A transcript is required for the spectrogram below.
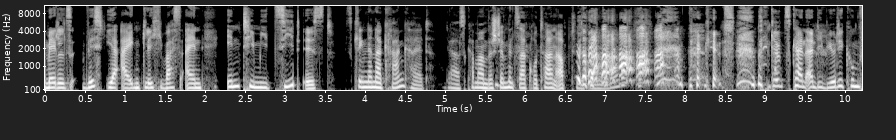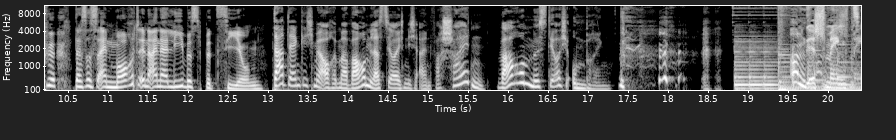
Mädels, wisst ihr eigentlich, was ein Intimizid ist? Das klingt nach einer Krankheit. Ja, das kann man bestimmt mit Sakrotan abtöten. oder? Da gibt's, da gibt's kein Antibiotikum für. Das ist ein Mord in einer Liebesbeziehung. da denke ich mir auch immer, warum lasst ihr euch nicht einfach scheiden? Warum müsst ihr euch umbringen? Ungeschminkt.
